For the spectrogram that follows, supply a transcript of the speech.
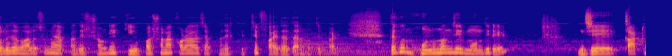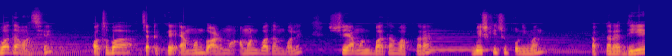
চলে যাব আলোচনায়। আপনাদের সঙ্গে কি উপাসনা করা আজ আপনাদের ক্ষেত্রে ফায়দাদার হতে পারে। দেখুন, হনুমানজির মন্দিরে যে কাঠবাদাম আছে, অথবা যেটাকে এমন আমন বাদাম বলে, সে এমন বাদাম আপনারা বেশ কিছু পরিমাণ আপনারা দিয়ে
